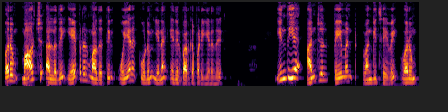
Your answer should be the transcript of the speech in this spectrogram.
வரும் மார்ச் அல்லது ஏப்ரல் மாதத்தில் உயரக்கூடும் என எதிர்பார்க்கப்படுகிறது. இந்திய அஞ்சல் பேமெண்ட் வங்கி சேவை வரும்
